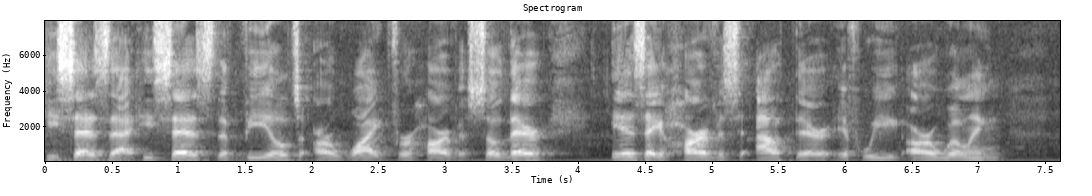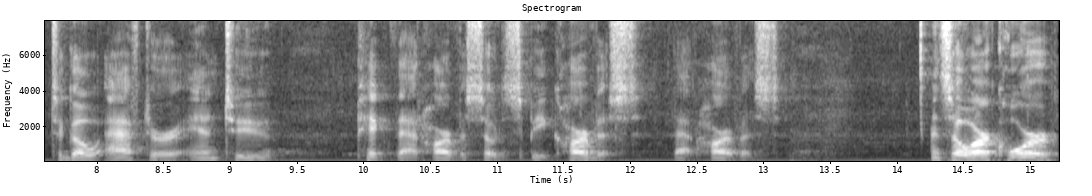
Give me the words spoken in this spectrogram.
He says that. He says the fields are white for harvest. So there is a harvest out there if we are willing to go after and to pick that harvest, so to speak, harvest that harvest. And so our core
